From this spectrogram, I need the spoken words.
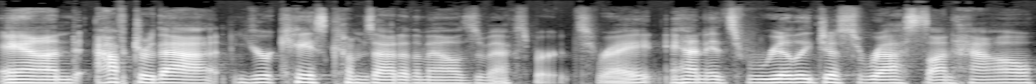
And after that, your case comes out of the mouths of experts, right? And it's really just rests on how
